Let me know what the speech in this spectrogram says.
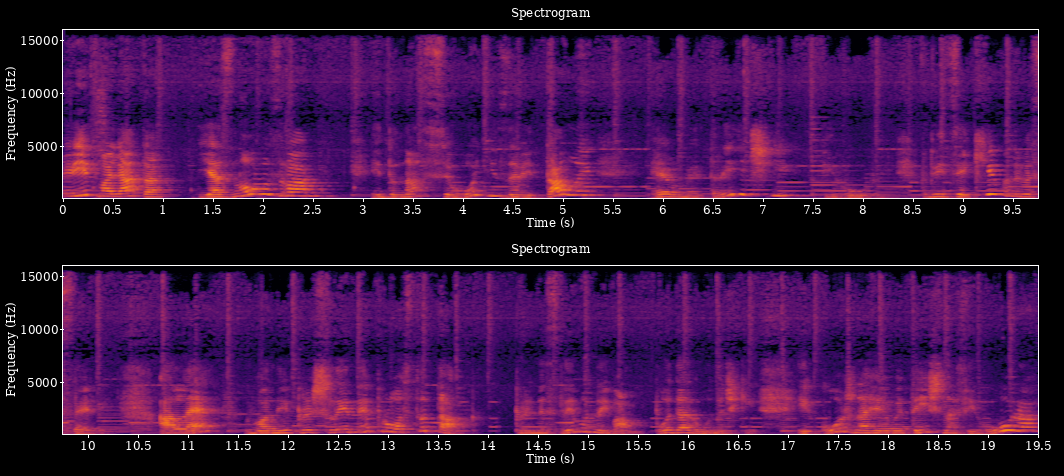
Привіт, малята! Я знову з вами. І до нас сьогодні завітали геометричні фігури. Подивіться, які вони веселі. Але вони прийшли не просто так. Принесли вони вам подаруночки. І кожна геометрична фігура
